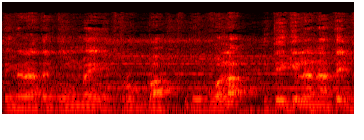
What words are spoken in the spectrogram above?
Tingnan natin kung may improve ba. O wala itigil na natin.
